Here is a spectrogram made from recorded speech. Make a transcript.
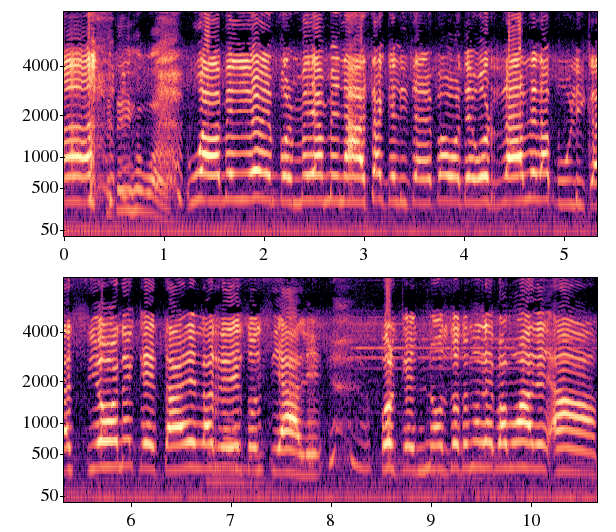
Ah, ¿Qué te dijo Guada? Guada me dijo en forma de amenaza que le hiciera el favor de borrarle las publicaciones que están en las redes sociales. Porque nosotros no le vamos a... a-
